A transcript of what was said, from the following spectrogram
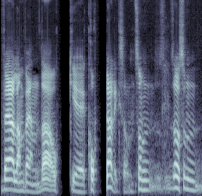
väl använda och eh, korta liksom. Som, som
